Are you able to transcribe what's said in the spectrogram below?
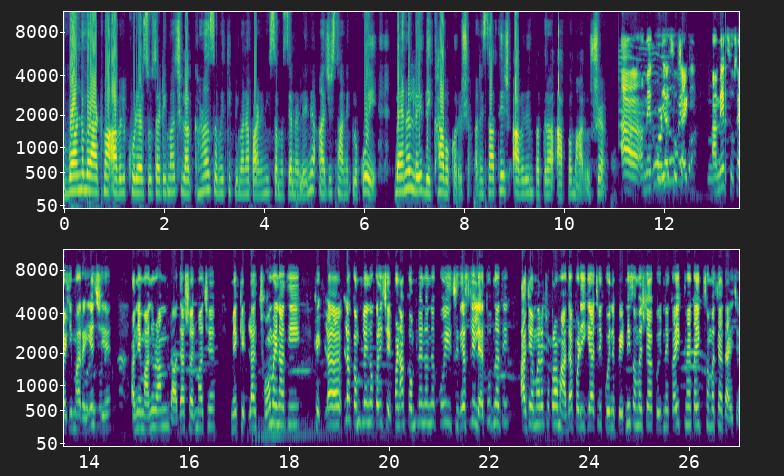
વોર્ડ નંબર આઠમાં આવેલ ખોડિયાર સોસાયટીમાં છેલ્લા ઘણા સમયથી પીવાના પાણીની સમસ્યાને લઈને આજે સ્થાનિક લોકોએ બેનર લઈ દેખાવો કર્યો છે અને સાથે જ આવેદનપત્ર આપવામાં આવ્યું છે. અમે ખોડિયાર સોસાયટી, અમે સોસાયટીમાં રહીએ છીએ અને મારું નામ રાધા શર્મા છે. મેં કેટલા છ મહિનાથી કેટલા એટલા કમ્પ્લેનો કરી છે પણ આ કમ્પ્લેનોને કોઈ સિરિયસલી લેતું જ નથી. આજે અમારા છોકરા માદા પડી ગયા છે કોઈને પેટની સમસ્યા કોઈને કંઈક ને કંઈક સમસ્યા થાય છે.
